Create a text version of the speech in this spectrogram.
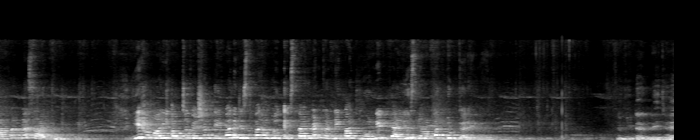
R1 plus R2. ये हमारी ऑब्जर्वेशन टेबल है जिस पर हम लोग एक्सपेरिमेंट करने के बाद यूनिट वैल्यूज़ यहाँ पर पुट करेंगे ये मीटर ब्रिज है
